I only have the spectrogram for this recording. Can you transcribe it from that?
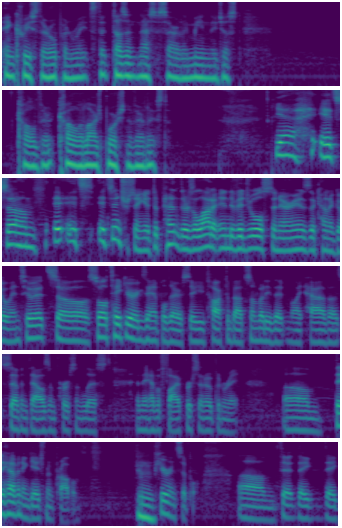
increase their open rates, that doesn't necessarily mean they just cull their cull a large portion of their list. Yeah, it's um, it, it's it's interesting. It depends. There's a lot of individual scenarios that kind of go into it. So so I'll take your example there. So you talked about somebody that might have a seven thousand person list and they have a five percent open rate. Um, they have an engagement problem, mm. pure and simple. Um, that they they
